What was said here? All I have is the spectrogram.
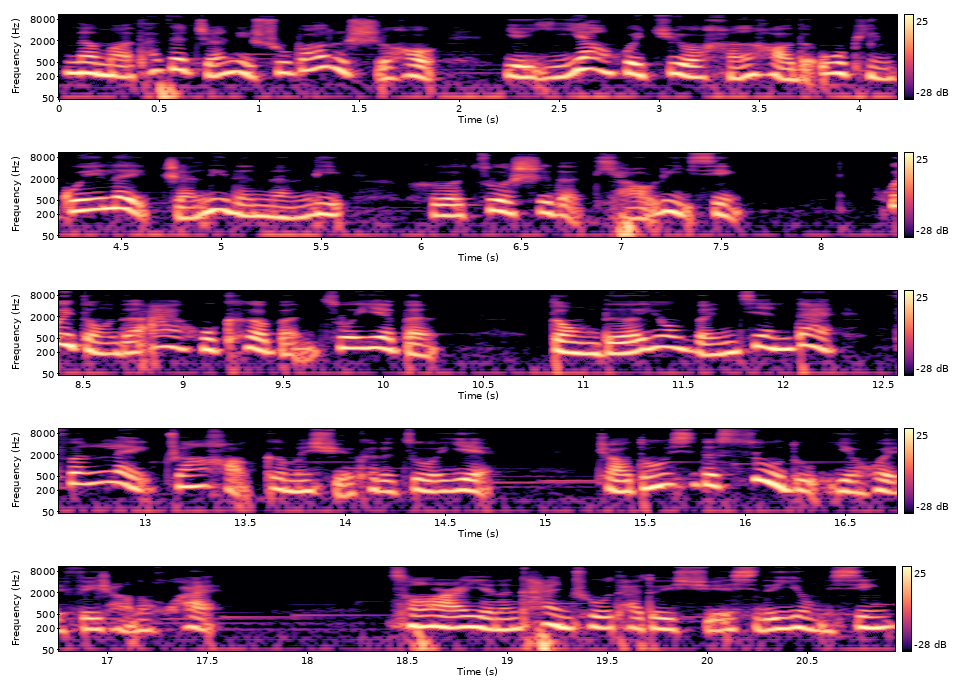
那么他在整理书包的时候也一样会具有很好的物品归类整理的能力和做事的条理性，会懂得爱护课本作业本，懂得用文件袋分类装好各门学科的作业，找东西的速度也会非常的快，从而也能看出他对学习的用心，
